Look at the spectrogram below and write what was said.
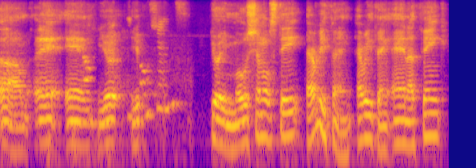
um, and, and your emotions, your, your emotional state, everything, everything. And I think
